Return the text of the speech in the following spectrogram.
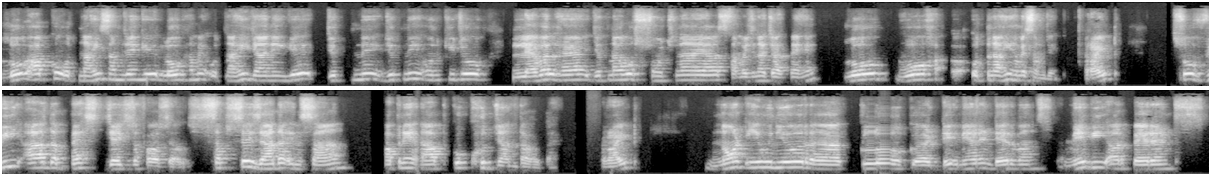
लोग आपको उतना ही समझेंगे, लोग हमें उतना ही जानेंगे जितने, जितनी उनकी जो लेवल है, जितना वो सोचना या समझना चाहते हैं, लोग वो उतना ही हमें समझेंगे right so we are the best जज ऑफ़ आवर सेल्व सबसे ज़्यादा इंसान अपने आप को खुद जानता होता है right not even your uh, uh, near and dear ones, maybe our parents,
